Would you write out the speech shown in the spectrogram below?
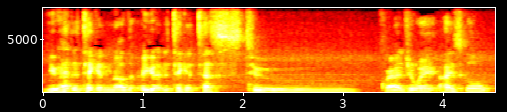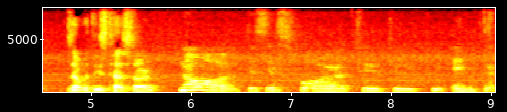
You had to take another. You had to take a test to graduate high school. Is that what these tests are? No, this is for to to to enter.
